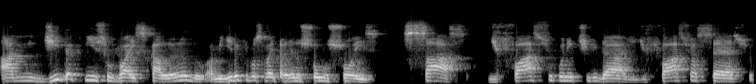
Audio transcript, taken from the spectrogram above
à medida que isso vai escalando, à medida que você vai trazendo soluções SaaS de fácil conectividade, de fácil acesso,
